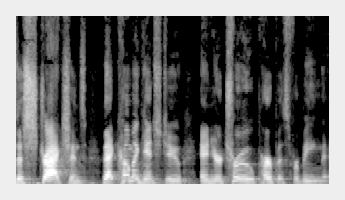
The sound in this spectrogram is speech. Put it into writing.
distractions that come against you and your true purpose for being there.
